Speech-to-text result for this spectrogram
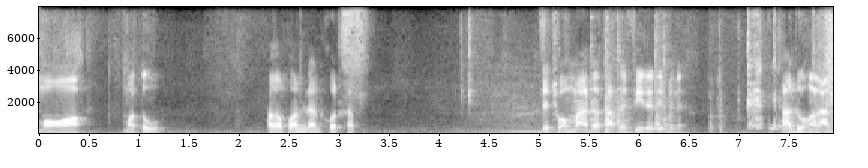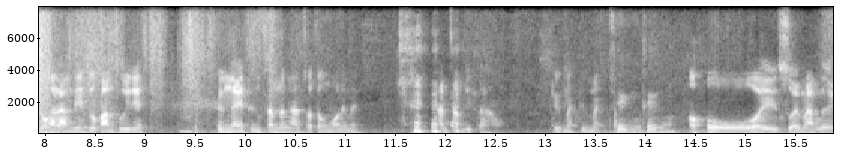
หมอ หมอตู่พระกพรรันโคตครับ เดี๋ยวชมมาก เดี๋ยวตัดให้ฟรีเลยดีไหมเนี่ยอ่าดูข้างหลังดูข้างหลังดิดูความทุยดิถึงไหนถึงสำนักงานสตงเลยไหมอันสามสิบเก้าถึงไหมถึงไหมถึงถึงโอ้โหสวยมากเลย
